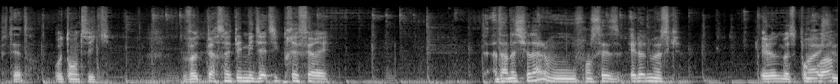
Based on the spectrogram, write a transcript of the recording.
peut-être. Authentique. Votre personnalité médiatique préférée? Internationale ou française? Elon Musk. Elon Musk, pourquoi? Ouais,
